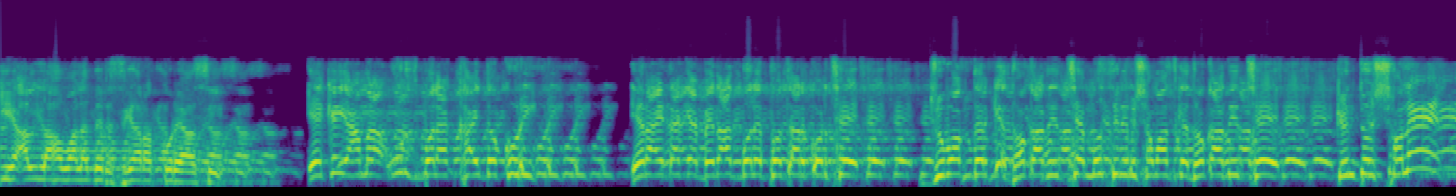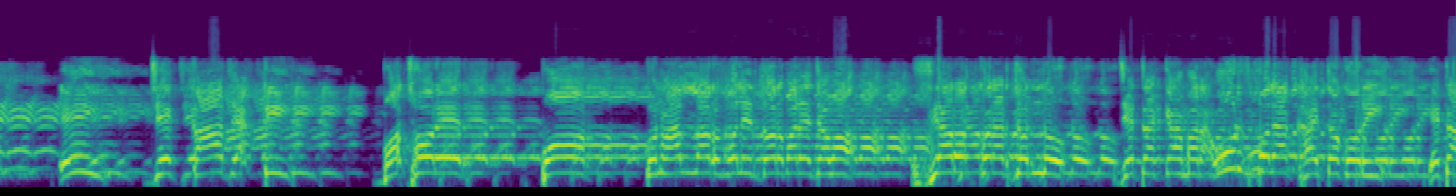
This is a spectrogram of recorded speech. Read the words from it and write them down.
গিয়ে আল্লাহ ওয়ালাদের জিয়ারত করে আসি। একেই আমরা উর্স বলে আখ্যায়িত করি। এরা এটাকে বেদাত বলে প্রচার করছে। যুবকদেরকে ধোকা দিচ্ছে, মুসলিম সমাজকে ধোকা দিচ্ছে। কিন্তু শোনে এই যে কাজ একটি বছরের পর কোন আল্লাহর বলির দরবারে যাওয়া জিয়ারত করার জন্য যেটাকে আমরা উর্স বলে আখ্যায়িত করি এটা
